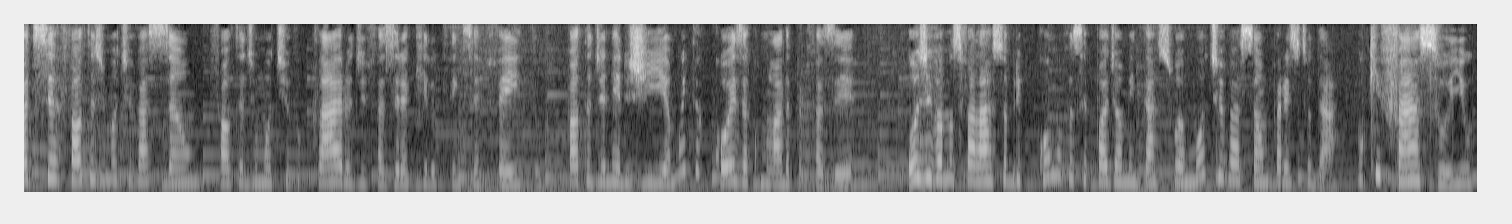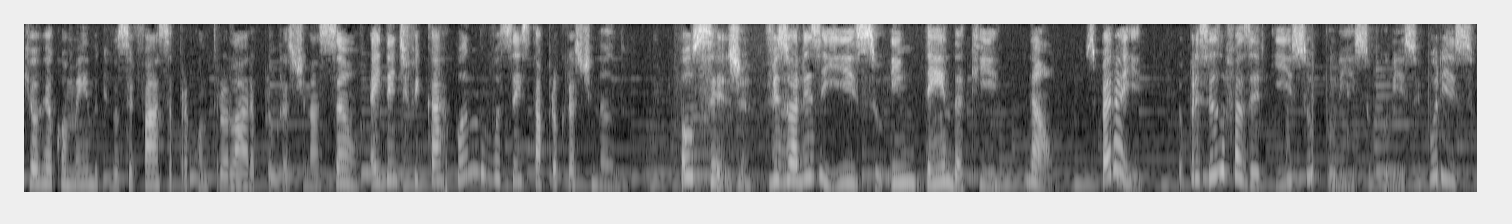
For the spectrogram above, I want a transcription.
Pode ser falta de motivação, falta de um motivo claro de fazer aquilo que tem que ser feito, falta de energia, muita coisa acumulada para fazer. Hoje vamos falar sobre como você pode aumentar sua motivação para estudar. O que faço e o que eu recomendo que você faça para controlar a procrastinação é identificar quando você está procrastinando. Ou seja, visualize isso e entenda que, não, espera aí, eu preciso fazer isso, por isso, por isso e por isso.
